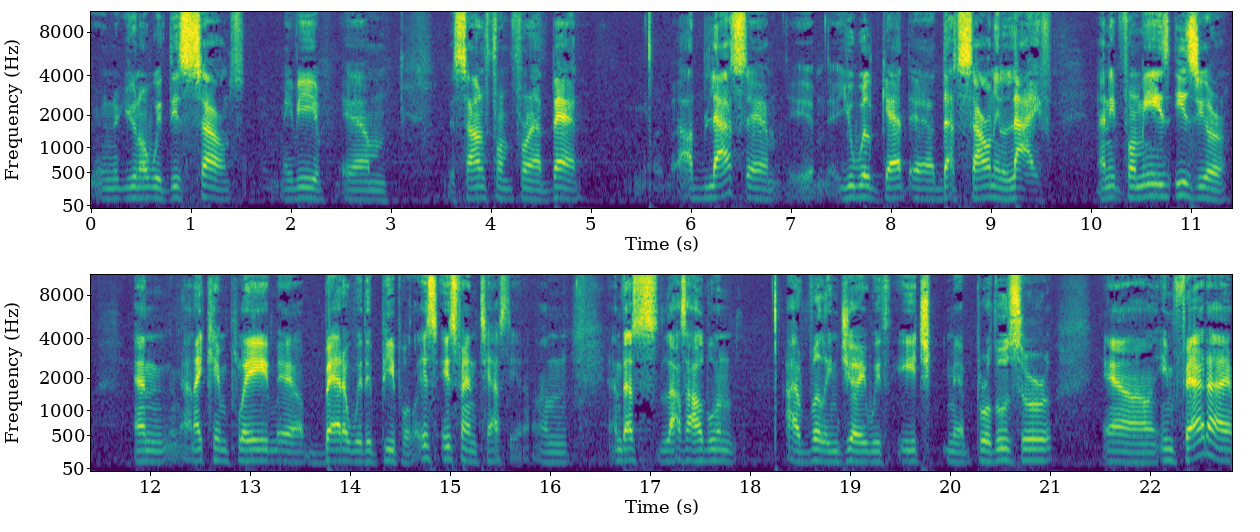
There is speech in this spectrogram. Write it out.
You know, with these sounds, maybe. Um, the sound from, from a band. At last, uh, you will get uh, that sound in live, and it, for me it's easier, and, and I can play uh, better with the people. It's, it's fantastic, um, and that's last album I really enjoy with each uh, producer. Uh, in fact, I,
